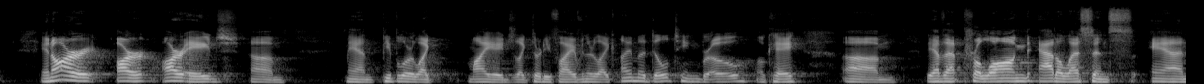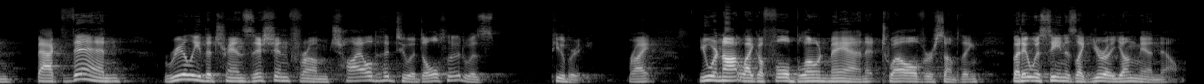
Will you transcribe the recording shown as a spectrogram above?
in our, our, our age, um, man, people are like my age, like 35, and they're like, I'm adulting, bro, okay? Um, they have that prolonged adolescence. And back then, really the transition from childhood to adulthood was puberty, right? You were not like a full blown man at 12 or something, but it was seen as like, you're a young man now.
